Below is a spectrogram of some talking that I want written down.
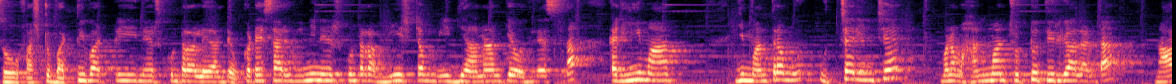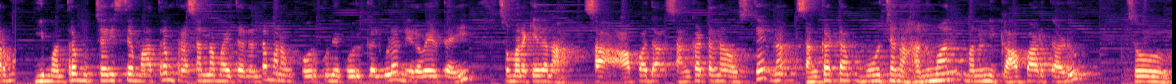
సో ఫస్ట్ బట్టి బట్టి నేర్చుకుంటారా లేదంటే ఒకటేసారి విని నేర్చుకుంటారా? మీ ఇష్టం మీ జ్ఞానానికే వదిలేస్తున్నా కానీ ఈ మా ఈ మంత్రం ఉచ్చరించే మనం హనుమాన్ చుట్టూ తిరగాలంట. నార్మల్ ఈ మంత్రం ఉచ్చరిస్తే మాత్రం ప్రసన్నమవుతాడంట. మనం కోరుకునే కోరికలు కూడా నెరవేరుతాయి. సో మనకి ఏదైనా స- ఆపద సంకటన వస్తే నా- సంకట మోచన హనుమాన్ మనల్ని కాపాడుతాడు. సో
